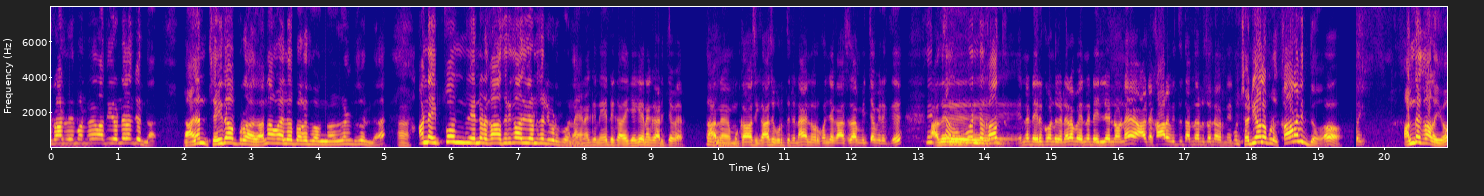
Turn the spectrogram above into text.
ட்ரான்ஸ்ஃபர் பண்றேன் அது ஒன்று தான் சொன்னான் நான் செய்தா புறாதான் அவன் எல்லாம் பக்கத்து வாங்கன்னு சொல்ல. அண்ணா இப்போ என்னோட காசு இருக்கோ அது சொல்லி கொடுப்போம் எனக்கு நேற்று கதை கேட்க எனக்கு அடிச்சவர் நான் முக்காவாசி காசு கொடுத்துட்டேன்னா இன்னொரு கொஞ்சம் காசு தான் மிச்சம் இருக்கு அது இந்த என்னட்ட இருக்கும்னு கேட்டார் அப்ப என்னட்ட இல்லைன்னு ஆள்கிட்ட காரை வித்து தந்தேன்னு சொன்னவர் சரியான புள்ள கார வித்தோ அந்த காரையோ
